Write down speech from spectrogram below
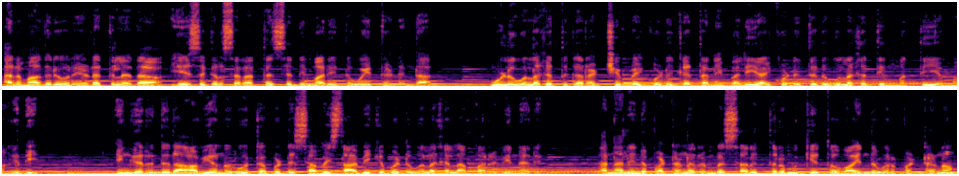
அந்த மாதிரி ஒரு இடத்துல தான் இயேசு கிறிஸ்து ரத்த சிந்தி மறித்து உயிர்த்தெழுந்தார். முழு உலகத்துக்கு ரட்சிப்பை கொடுக்க தன்னை பலியாய் கொடுத்தது உலகத்தின் மத்திய பகுதி. இங்கிருந்து தான் ஆவியானூர் ஊற்றப்பட்டு சபை ஸ்தாபிக்கப்பட்டு உலகெல்லாம் பரவினார் அதனால் இந்த பட்டணம் ரொம்ப சரித்திர முக்கியத்துவம் வாய்ந்த ஒரு பட்டணம்.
